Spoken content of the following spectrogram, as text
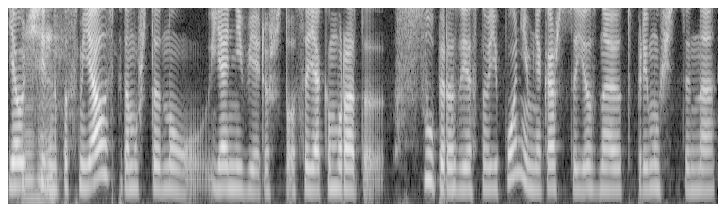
Я очень сильно посмеялась, потому что, ну, я не верю, что Саяка Мурата супер известна в Японии. Мне кажется, ее знают преимущественно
